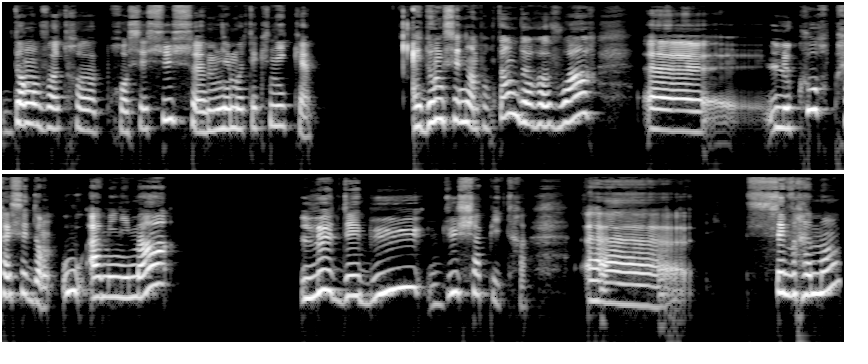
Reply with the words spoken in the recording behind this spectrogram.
dans votre processus euh, mnémotechnique. Et donc, c'est important de revoir euh, le cours précédent ou à minima le début du chapitre. Euh, c'est vraiment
